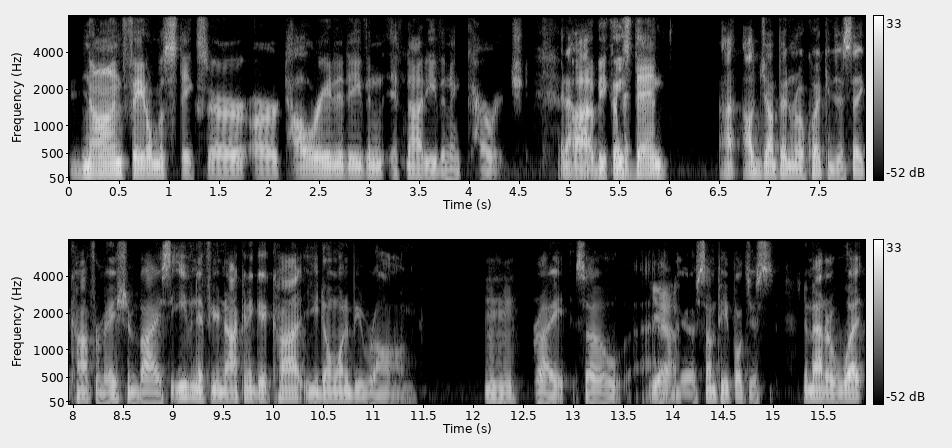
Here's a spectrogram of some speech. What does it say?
non-fatal mistakes are are tolerated even if not even encouraged and I, uh, because then I'll jump in real quick and just say confirmation bias. Even if you're not going to get caught, you don't want to be wrong. Mm-hmm. Right. So, uh, yeah, there are some people just, no matter what,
